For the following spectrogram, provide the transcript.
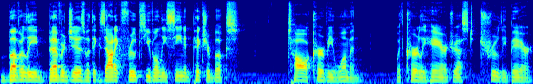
Bubbly beverages with exotic fruits you've only seen in picture books. Tall, curvy woman with curly hair dressed truly bare.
